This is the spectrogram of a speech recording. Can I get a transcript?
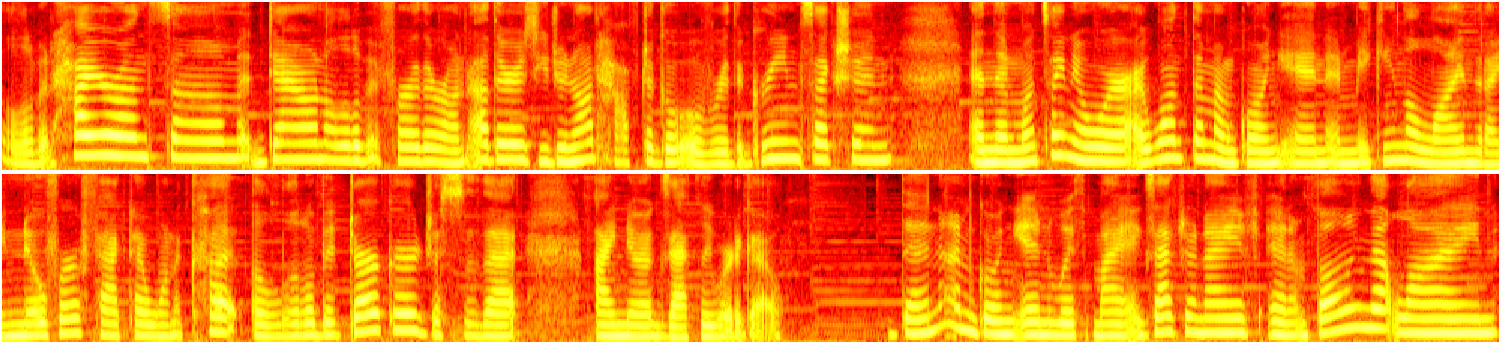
a little bit higher on some, down a little bit further on others. You do not have to go over the green section. And then once I know where I want them, I'm going in and making the line that I know for a fact I want to cut a little bit darker just so that I know exactly where to go. Then I'm going in with my X-Acto knife and I'm following that line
